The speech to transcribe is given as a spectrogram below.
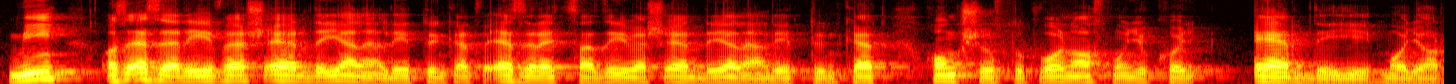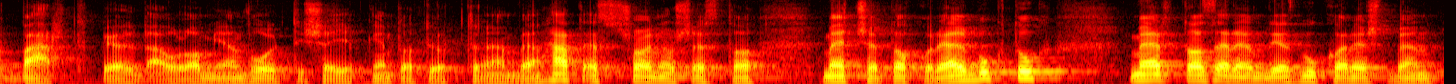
Mi az ezer éves Erdély jelenlétünket, vagy 1100 éves Erdély jelenlétünket hangsúlyoztuk volna, azt mondjuk, hogy erdélyi magyar párt például, amilyen volt is egyébként a történelemben. Hát ezt sajnos ezt a meccset akkor elbuktuk, mert az RMDS Bukarestben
